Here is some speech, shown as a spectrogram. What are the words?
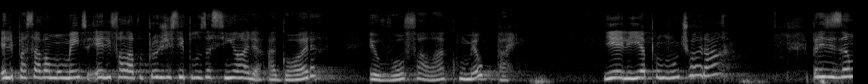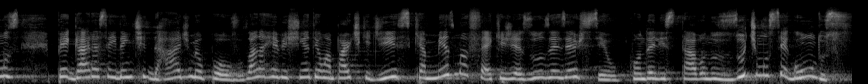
ele passava momentos, ele falava para os discípulos assim: Olha, agora eu vou falar com meu pai. E ele ia para o monte orar. Precisamos pegar essa identidade, meu povo. Lá na revistinha tem uma parte que diz que a mesma fé que Jesus exerceu quando ele estava nos últimos segundos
